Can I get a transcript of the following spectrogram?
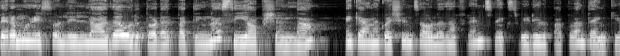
பிறமொழி சொல் இல்லாத ஒரு தொடர் பார்த்திங்கன்னா சி ஆப்ஷன் தான். இன்றைக்கான கொஷின்ஸ் அவ்வளோதான் ஃப்ரெண்ட்ஸ் நெக்ஸ்ட் வீடியோவில் பார்க்கலாம். தேங்க்யூ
